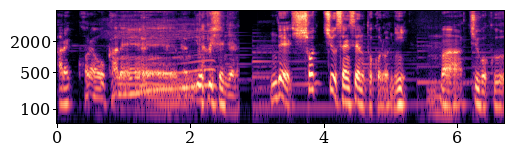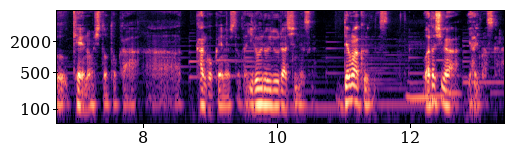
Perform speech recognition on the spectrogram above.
あれこれお金要求してんじゃない。でしょっちゅう先生のところに、まあ中国系の人とか韓国系の人とかいろいろいるらしいんですが電話来るんです、私がやりますから、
